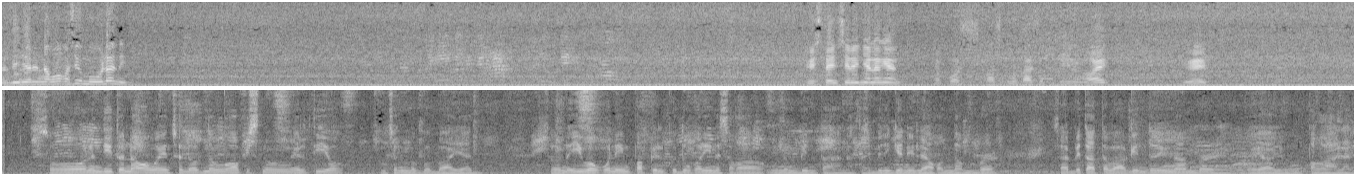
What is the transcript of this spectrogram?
Hindi niya rin ako kasi umulan eh. I-stencilin niya lang yan. Tapos, pasok mo tayo sa kusina. Okay? Okay. So, nandito na ako ngayon sa loob ng office ng LTO. Kung saan magbabayad. So, naiwan ko na yung papel ko doon kanina sa unang bintana. Tapos binigyan nila ako number. Sabi tatawagin daw yung number eh. O kaya yung pangalan.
